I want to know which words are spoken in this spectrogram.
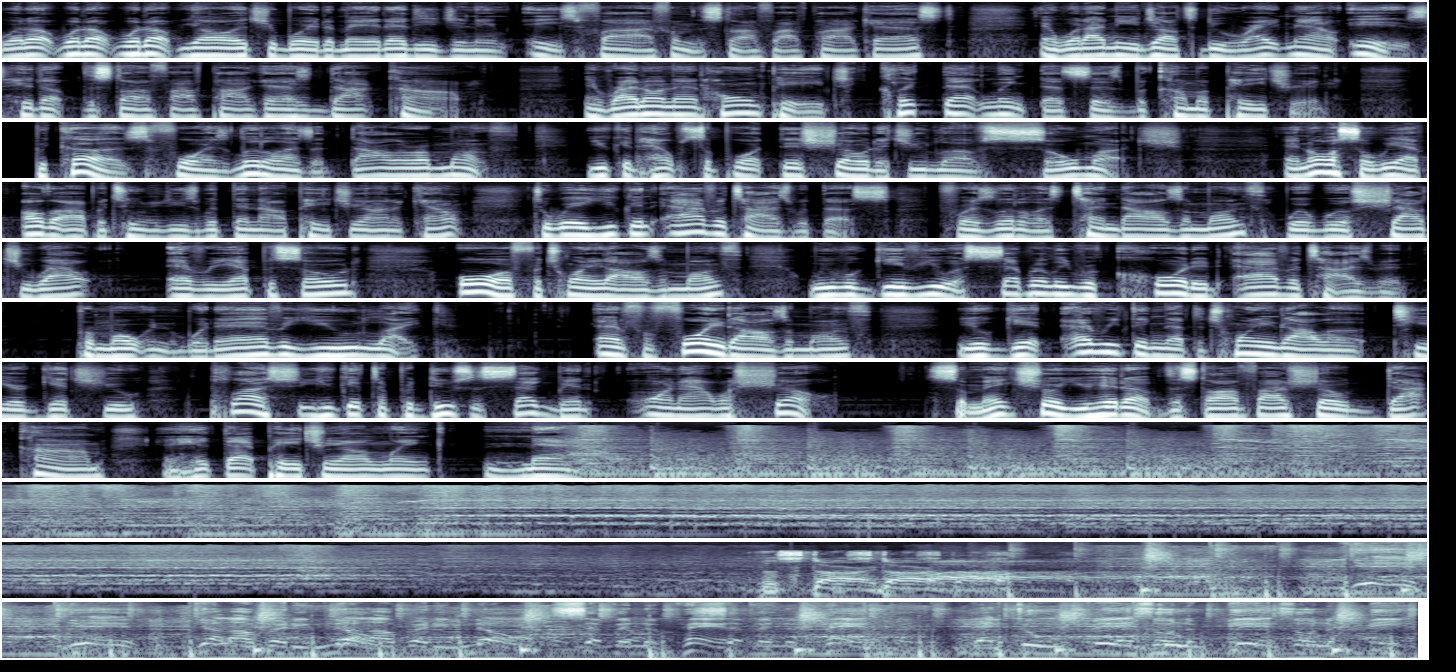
What up, what up, what up, y'all? It's your boy, the Mad Eddie, your name Ace5 from the Star 5 Podcast. And what I need y'all to do right now is hit up the star5podcast.com. And right on that homepage, click that link that says Become a Patron. Because for as little as a dollar a month, you can help support this show that you love so much. And also, we have other opportunities within our Patreon account to where you can advertise with us for as little as $10 a month, where we'll shout you out every episode. Or for $20 a month, we will give you a separately recorded advertisement promoting whatever you like. And for $40 a month, you'll get everything that the $20 tier gets you, plus you get to produce a segment on our show. So make sure you hit up thestar5show.com and hit that Patreon link now. The Star Star. Yeah, yeah, y'all already know, y'all already know. Seven the pan, seven the pan. That dude Biz on the Biz on the beat.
